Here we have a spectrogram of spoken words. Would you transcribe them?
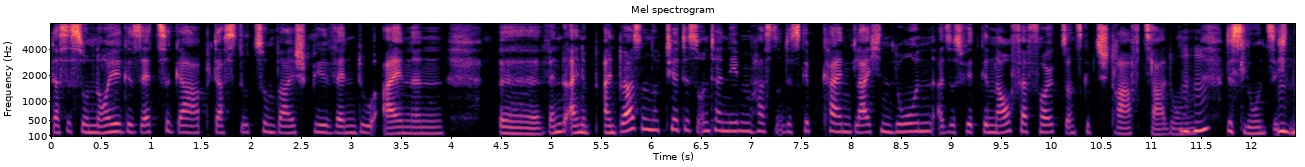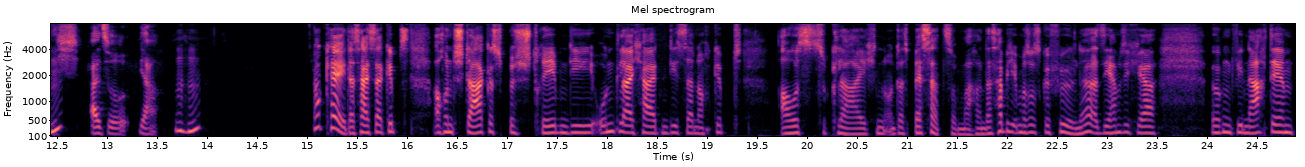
dass es so neue Gesetze gab, dass du zum Beispiel, wenn du einen äh, wenn du eine, ein börsennotiertes Unternehmen hast und es gibt keinen gleichen Lohn, also es wird genau verfolgt, sonst gibt es Strafzahlungen. Mhm. Das lohnt sich mhm. nicht. Also ja. Mhm. Okay, das heißt, da gibt es auch ein starkes Bestreben, die Ungleichheiten, die es da noch gibt, auszugleichen und das besser zu machen. Das habe ich immer so das Gefühl. Ne? Also sie haben sich ja irgendwie nach dem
